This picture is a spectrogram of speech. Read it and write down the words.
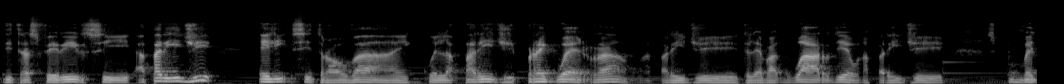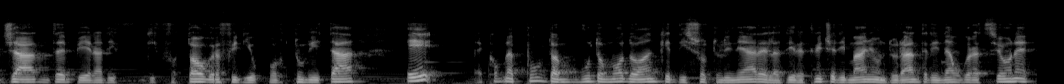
di trasferirsi a Parigi e lì si trova in quella Parigi pre-guerra, Parigi delle avanguardie, una Parigi spumeggiante, piena di, di fotografi, di opportunità e come appunto ha avuto modo anche di sottolineare la direttrice di Magnum durante l'inaugurazione,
